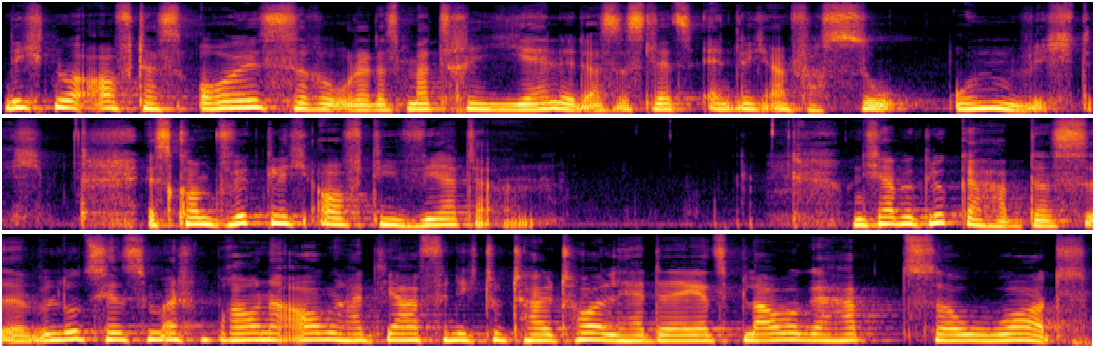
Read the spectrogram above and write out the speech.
nicht nur auf das Äußere oder das Materielle, das ist letztendlich einfach so unwichtig. Es kommt wirklich auf die Werte an. Und ich habe Glück gehabt, dass äh, Lutz jetzt zum Beispiel braune Augen hat. Ja, finde ich total toll. Hätte er jetzt blaue gehabt, so what?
